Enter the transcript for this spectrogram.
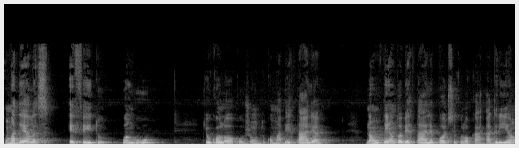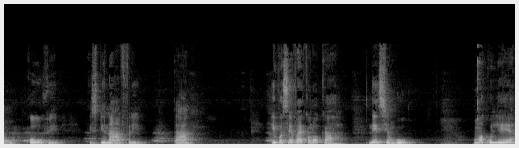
Uma delas é feito o angu, que eu coloco junto com uma bertalha. Não tendo a bertalha, pode-se colocar agrião, couve, espinafre, tá? E você vai colocar nesse angu uma colher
